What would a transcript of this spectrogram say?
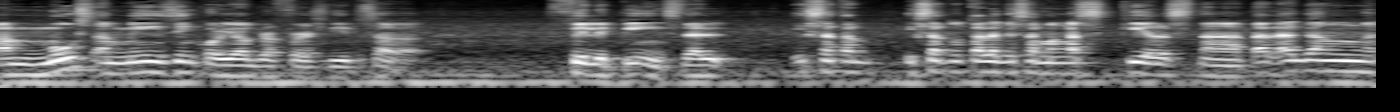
um, most amazing choreographers dito sa Philippines. Dahil isa, ta- isa to talaga sa mga skills na talagang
